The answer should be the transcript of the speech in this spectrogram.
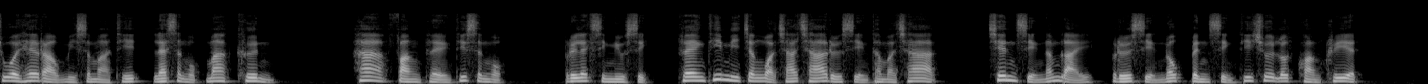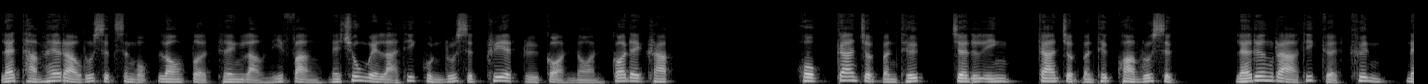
ช่วยให้เรามีสมาธิและสงบมากขึ้น 5. ฟังเพลงที่สงบ relaxing music เพลงที่มีจังหวะช้าๆ หรือเสียงธรรมชาติ เช่นเสียงน้ำไหล หรือเสียงนกเป็นสิ่งที่ช่วยลดความเครียด และทำให้เรารู้สึกสงบลองเปิดเพลงเหล่านี้ฟังในช่วงเวลาที่คุณรู้สึกเครียดหรือก่อนนอนก็ได้ครับ 6. การจดบันทึก journaling การจดบันทึกความรู้สึก และเรื่องราวที่เกิดขึ้นใน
